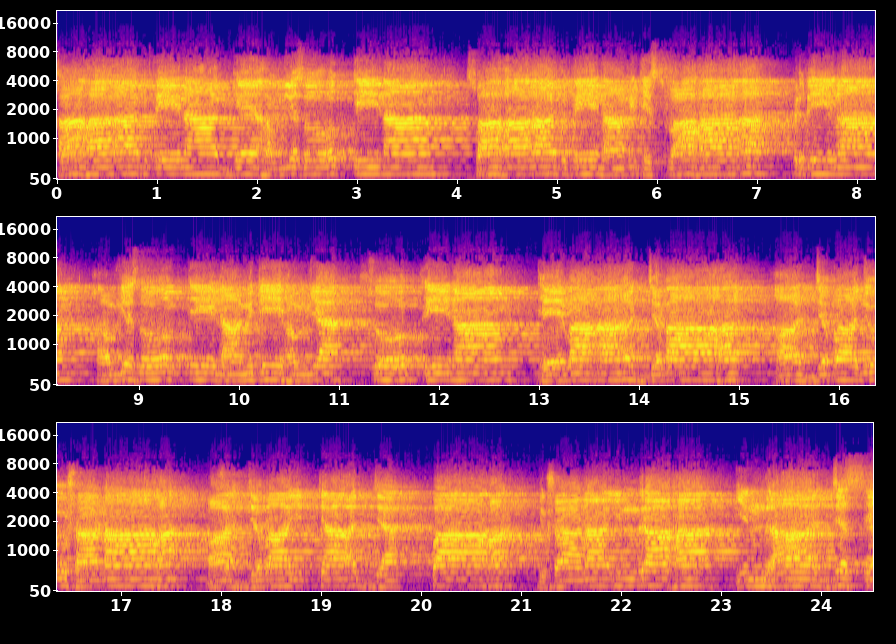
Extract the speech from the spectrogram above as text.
स्वाहाकृतीनाग्य हव्यसोक्तीनाम् स्वाहाकृतीनामिति स्वाहा कृतीनाम् हव्यसोक्तीनामिति हव्य सोक्तीनाम् देवाजपाः आज्यपाजुषाणाः आज्यपा जुषाणा इन्द्राः इन्द्राज्यस्य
